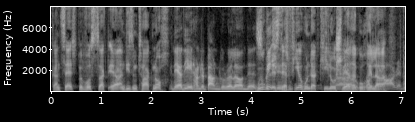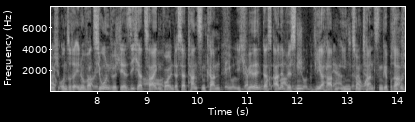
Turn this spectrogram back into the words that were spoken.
Ganz selbstbewusst sagt er an diesem Tag noch, Google ist der 400 Kilo schwere Gorilla. Durch unsere Innovation wird der sicher zeigen wollen, dass er tanzen kann. Ich will, dass alle wissen, wir haben ihn zum Tanzen gebracht.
